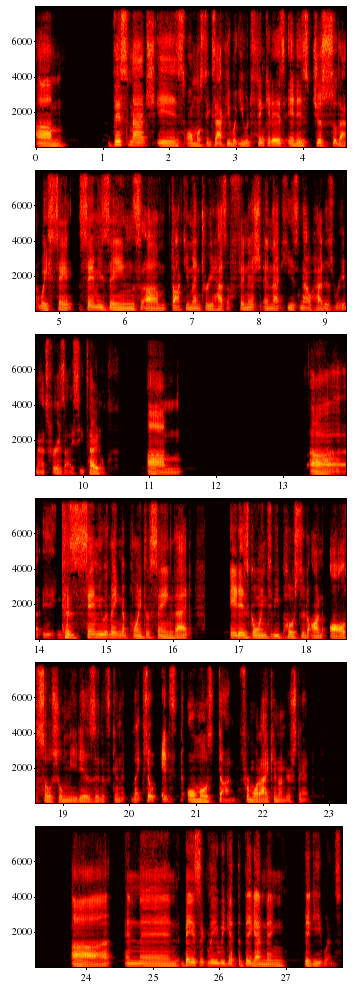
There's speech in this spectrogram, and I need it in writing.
Um, this match is almost exactly what you would think it is. It is just so that way Sam- Sami Zayn's um, documentary has a finish and that he's now had his rematch for his IC title. Um, uh, because Sami was making a point of saying that it is going to be posted on all social medias and it's gonna like so it's almost done from what I can understand. Uh, and then basically we get the big ending. Big E wins.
